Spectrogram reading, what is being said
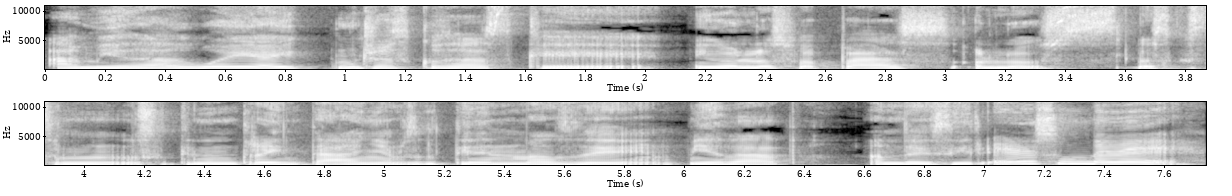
A mi edad, güey, hay muchas cosas que, digo, los papás o los, los que son los que tienen 30 años, los que tienen más de mi edad, han de decir, eres un bebé.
